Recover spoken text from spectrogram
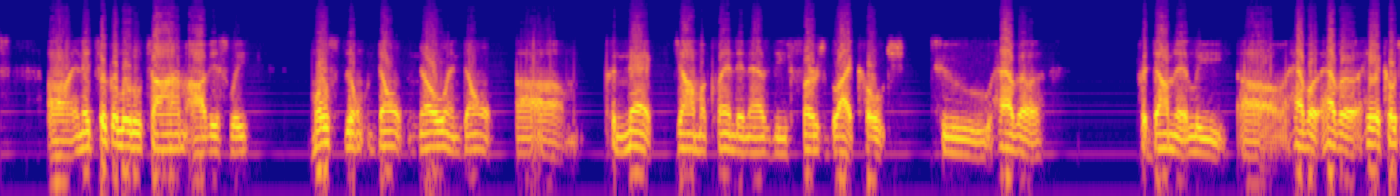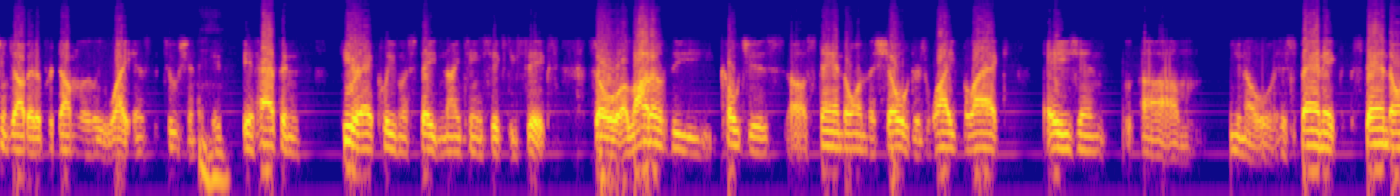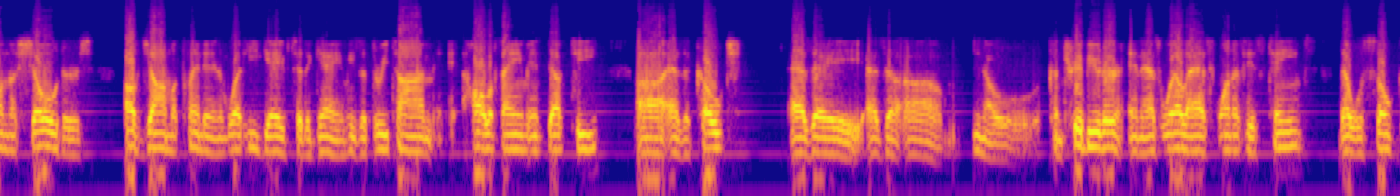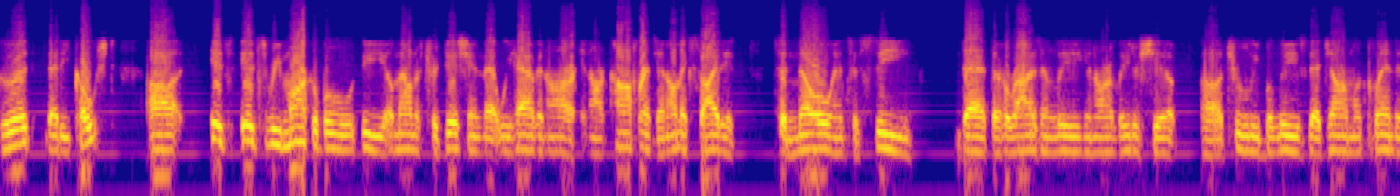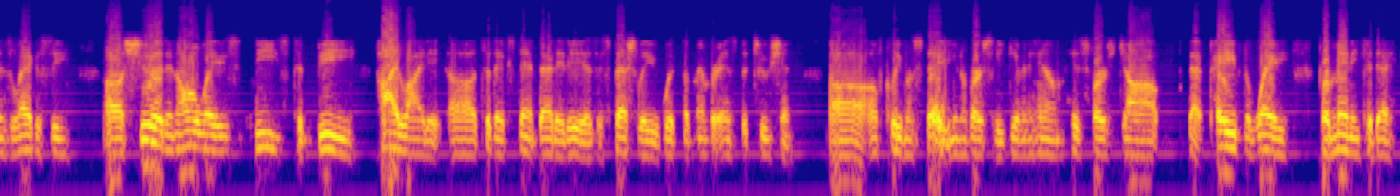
Uh, and it took a little time, obviously. Most don't don't know and don't um, connect John McClendon as the first black coach to have a predominantly uh, have a have a head coaching job at a predominantly white institution. Mm-hmm. It, it happened here at Cleveland State in 1966. So a lot of the coaches uh, stand on the shoulders, white, black, Asian, um, you know, Hispanic, stand on the shoulders of John McClendon and what he gave to the game. He's a three-time Hall of Fame inductee uh, as a coach, as a as a um, you know contributor, and as well as one of his teams that was so good that he coached. Uh, it's it's remarkable the amount of tradition that we have in our in our conference, and I'm excited to know and to see that the Horizon League and our leadership uh, truly believes that John McClendon's legacy uh, should and always needs to be highlighted uh, to the extent that it is, especially with the member institution uh, of Cleveland State University giving him his first job that paved the way for many today.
